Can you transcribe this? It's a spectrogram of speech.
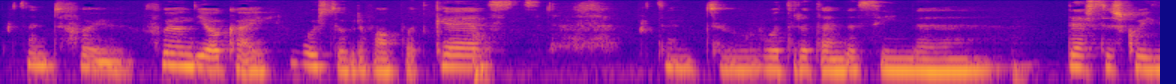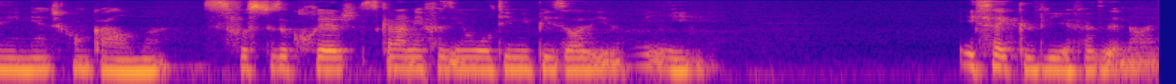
Portanto, foi, foi um dia ok. Hoje estou a gravar o podcast, portanto, vou tratando assim da, destas coisinhas com calma. Se fosse tudo a correr, se calhar nem fazia um último episódio e, e sei que devia fazer, não é?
